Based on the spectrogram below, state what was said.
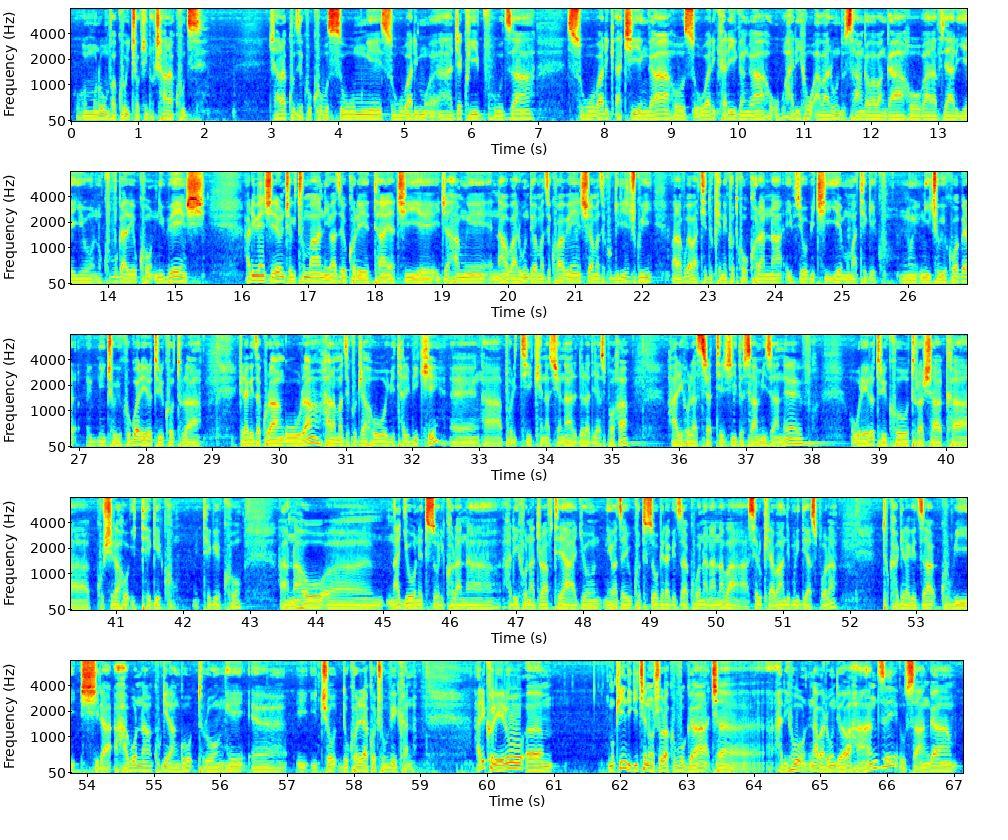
ubu murumva ko icyo kintu carakuze carakuze kuko ubu si umwe si uwo eh, aje kwivuza suba aciye ngaho suba ari kariga ngaho ubu hariho abarundi usanga baba ngaho baravyariyeyo ni ukuvuga rero ko ni benshi ari benshi rero nico gituma nibaze yuko leta yaciye ija hamwe nabo barundi bamaze kuba benshi bamaze kugira ijwi baravuga bati dukene ko twokorana ibyo biciye mu mategeko nico gikorwa nico gikorwa rero turiko turagerageza kurangura haramaze kujaho ibitari bike eh, nka politique nationale de la diaspora hariho la stratégie de sa mise en œuvre ubu rero turi ko turashaka gushyiraho itegeko itegeko naho uh, na jone tuzorikorana hariho na draft yaryo nibaza yuko tuzogerageza kubonana n'abaserukira abandi muri diaspora tukagerageza kubishyira ahabona kugira ngo turonke uh, icyo dukorera ko cumvikana ariko rero um, mu kindi gice ntushobora kuvuga hariho n'abarundi baba hanze usanga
